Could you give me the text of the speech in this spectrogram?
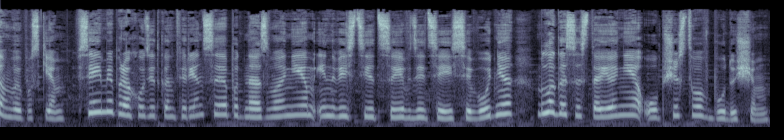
этом выпуске в Сейме проходит конференция под названием «Инвестиции в детей сегодня. Благосостояние общества в будущем».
